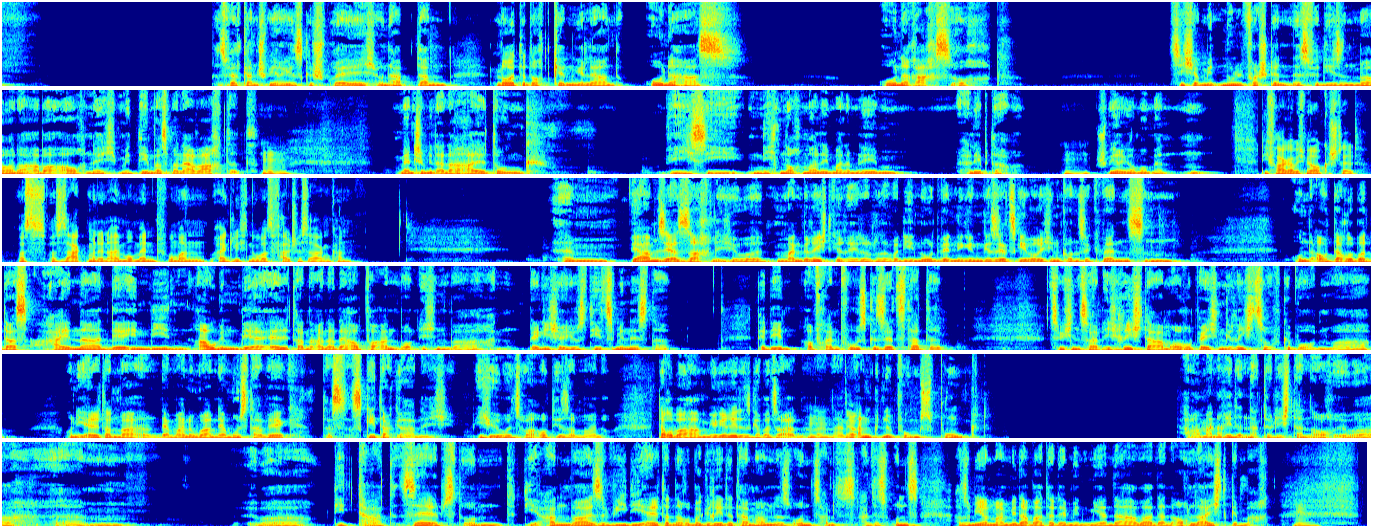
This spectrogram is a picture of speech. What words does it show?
das wird ganz schwieriges Gespräch und habe dann Leute dort kennengelernt, ohne Hass, ohne Rachsucht, sicher mit null Verständnis für diesen Mörder, aber auch nicht mit dem, was man erwartet. Mhm. Menschen mit einer Haltung, wie ich sie nicht nochmal in meinem Leben erlebt habe. Mhm. Schwieriger Moment. Hm? Die Frage habe ich mir auch gestellt. Was, was sagt man in einem Moment, wo man eigentlich nur was Falsches sagen kann? Ähm, wir haben sehr sachlich über meinen Bericht geredet und über die notwendigen gesetzgeberischen Konsequenzen und auch darüber, dass einer, der in den Augen der Eltern einer der Hauptverantwortlichen war, ein belgischer Justizminister, der den auf freien Fuß gesetzt hatte, zwischenzeitlich Richter am Europäischen Gerichtshof geworden war. Und die Eltern waren der Meinung waren, der muss da weg. Das, das geht doch gar nicht. Ich übrigens war auch dieser Meinung. Darüber haben wir geredet. Es gab also einen, mhm, einen ja. Anknüpfungspunkt. Aber man redet natürlich dann auch über, ähm, über die Tat selbst und die Anweise, wie die Eltern darüber geredet haben, haben es uns, haben es, hat es uns, also mir und meinem Mitarbeiter, der mit mir da war, dann auch leicht gemacht. Mhm.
